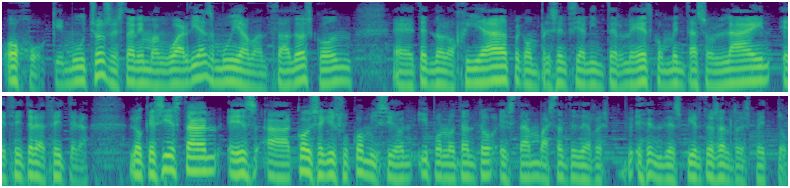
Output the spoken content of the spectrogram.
Ojo, que muchos están en vanguardias muy avanzados con eh, tecnología, con presencia en Internet, con ventas online, etcétera, etcétera. Lo que sí están es a conseguir su comisión y por lo tanto están bastante despiertos al respecto.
